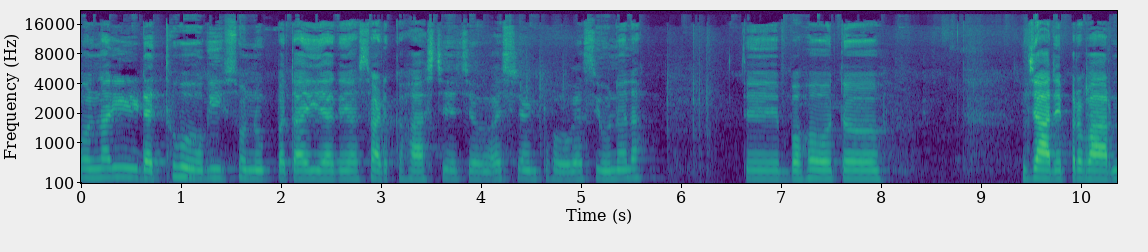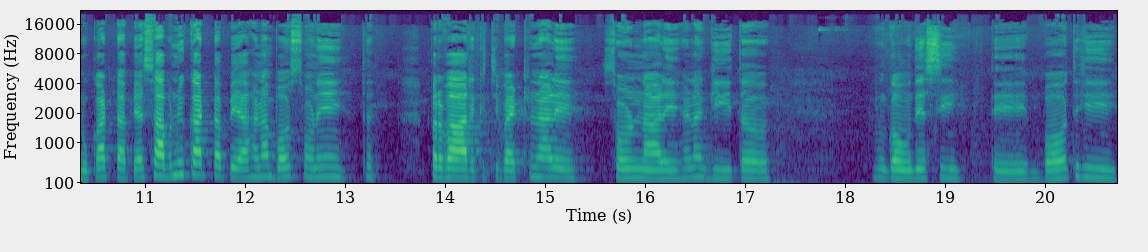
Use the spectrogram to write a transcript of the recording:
ਉਹਨਾਂ ਦੀ ਡੈਥ ਹੋ ਗਈ। ਤੁਹਾਨੂੰ ਪਤਾ ਹੀ ਹੈ ਕਿ ਸੜਕ ਹਾਦਸੇ 'ਚ ਐਕਸੀਡੈਂਟ ਹੋ ਗਿਆ ਸੀ ਉਹਨਾਂ ਦਾ। ਤੇ ਬਹੁਤ ਜਿਆਦੇ ਪਰਿਵਾਰ ਨੂੰ ਘਾਟਾ ਪਿਆ। ਸਭ ਨੂੰ ਹੀ ਘਾਟਾ ਪਿਆ, ਹਨਾ? ਬਹੁਤ ਸੋਹਣੇ ਪਰਿਵਾਰਕ ਚ ਬੈਠਣ ਵਾਲੇ, ਸੁਣਨ ਵਾਲੇ, ਹਨਾ, ਗੀਤ ਗਾਉਂਦੇ ਸੀ ਤੇ ਬਹੁਤ ਹੀ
